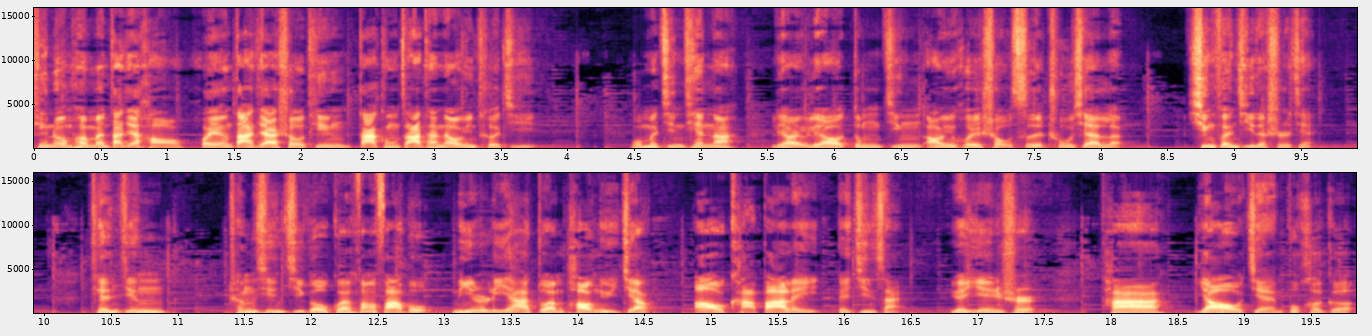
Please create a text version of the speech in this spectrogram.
听众朋友们，大家好，欢迎大家收听大孔杂谈的奥运特辑。我们今天呢聊一聊东京奥运会首次出现了兴奋剂的事件。田径诚信机构官方发布，尼日利亚短跑女将奥卡巴雷被禁赛，原因是她药检不合格。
